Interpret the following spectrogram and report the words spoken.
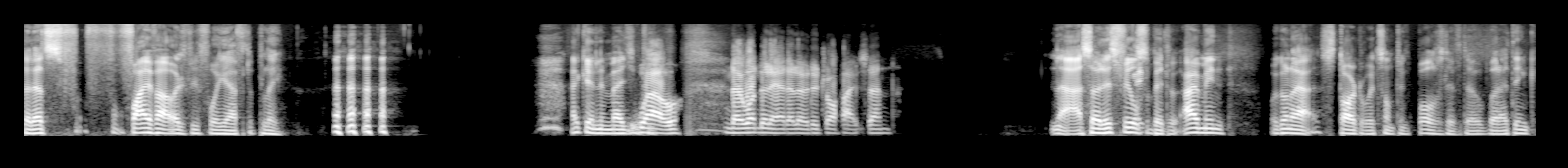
So that's f- f- five hours before you have to play. I can imagine. Well, no wonder they had a load of dropouts then. Nah, so this feels a bit. I mean, we're gonna start with something positive though, but I think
